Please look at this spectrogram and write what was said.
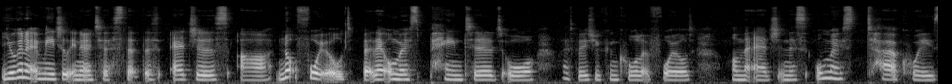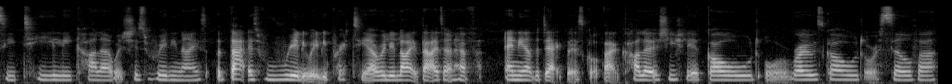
you're going to immediately notice that the edges are not foiled, but they're almost painted, or I suppose you can call it foiled, on the edge in this almost turquoisey tealy colour which is really nice but that is really really pretty I really like that I don't have any other deck that's got that colour. It's usually a gold or a rose gold or a silver.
